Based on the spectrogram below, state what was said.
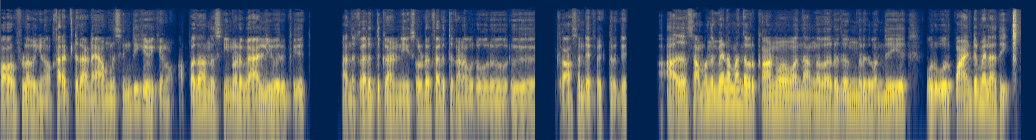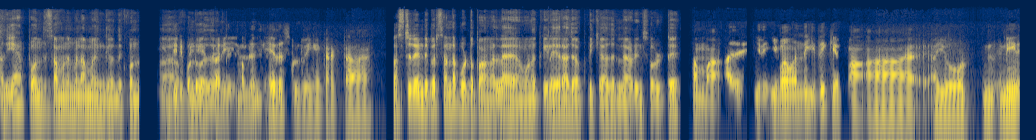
பவர்ஃபுல்லா வைக்கணும். கரெக்ட் தானே? அவங்கள சிந்திக்க வைக்கணும். அப்பதான் அந்த சீனோட வேல்யூ இருக்கு. அந்த கருத்துக்கான நீ சொல்ற கருத்துக்கான ஒரு ஒரு ஒரு காஸ் அண்ட் எஃபெக்ட் இருக்கு. அது சம்மந்தமே இல்லாம அந்த ஒரு கான்வோ வந்து அங்க வருதுங்கிறது வந்து ஒரு ஒரு பாயிண்ட்டுமே இல்லை. அது அது ஏன் இப்போ வந்து சம்மந்தமே இல்லாம இங்க வந்து கொண்டு கொண்டு வருது? எதை சொல்றீங்க கரெக்டா ஃபர்ஸ்ட் ரெண்டு பேர் சண்டை போட்டுப்பாங்கல்ல உனக்கு இளையராஜா பிடிக்காது இல்ல அப்படின்னு சொல்லிட்டு. ஆமா அது இது இவன் வந்து இது கேட்பான் ஐயோ ந-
